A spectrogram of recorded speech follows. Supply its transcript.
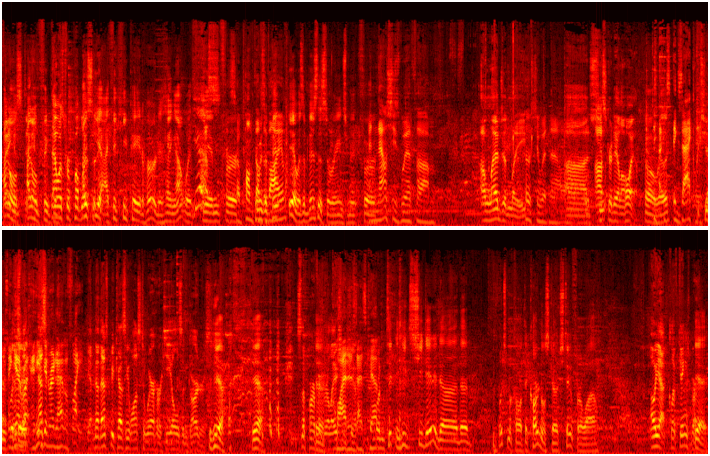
I don't I don't think That was for publicity. I, yeah I think he paid her to hang out with Yes. him for So pumped up was the a bu- volume? yeah it was a business arrangement for and now she's with um, allegedly who's she with now? uh, Oscar De La Hoya. oh really Exactly. was And, with get right- and he's that's- getting ready to have a fight. Yeah, no, that's because he wants to wear her heels and garters. yeah yeah It's the perfect Yeah. relationship. Quiet as that's kept. Well, t- he, she dated uh, the whatchamacallit, the Cardinals coach too for a while. Oh yeah, Kliff Kingsbury. Yeah.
